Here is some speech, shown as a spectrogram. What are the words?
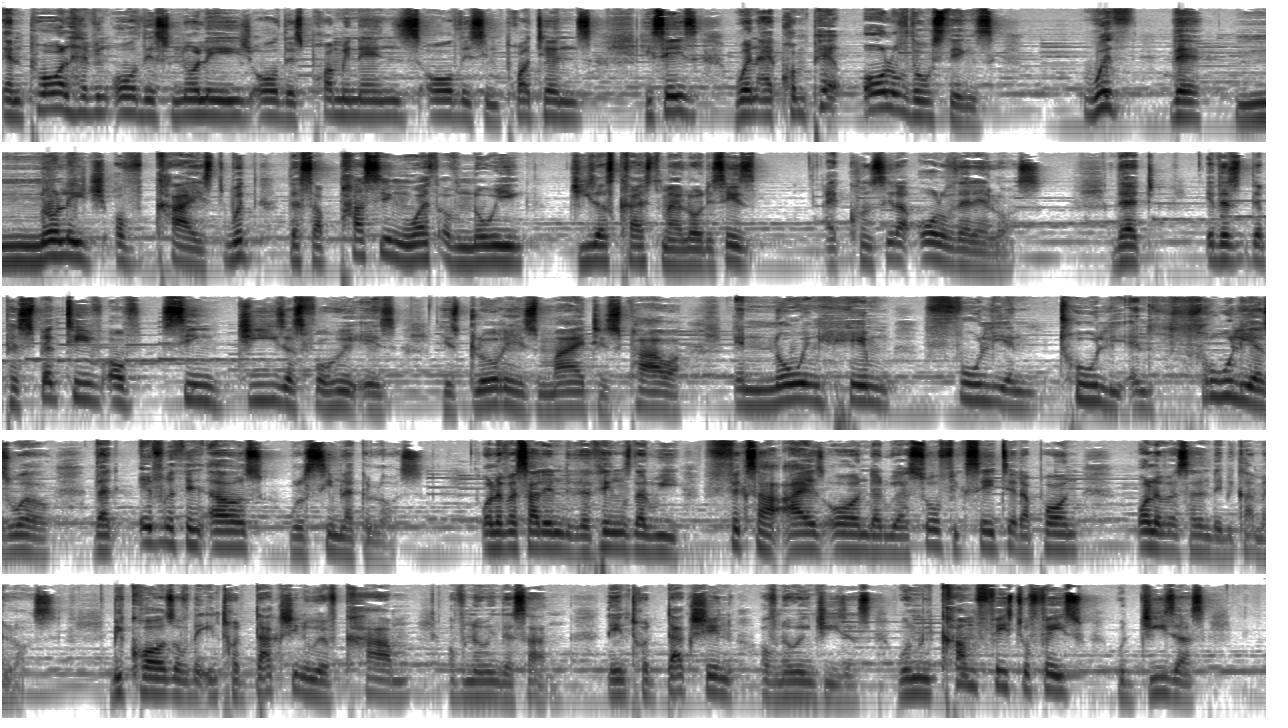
And Paul, having all this knowledge, all this prominence, all this importance, he says, when I compare all of those things with the knowledge of Christ, with the surpassing worth of knowing Jesus Christ, my Lord, he says, I consider all of that a loss. That it is the perspective of seeing Jesus for who he is, his glory, his might, his power, and knowing him fully and truly and truly as well, that everything else will seem like a loss. All of a sudden, the things that we fix our eyes on, that we are so fixated upon, all of a sudden they become a loss because of the introduction we have come of knowing the Son, the introduction of knowing Jesus. When we come face to face with Jesus,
